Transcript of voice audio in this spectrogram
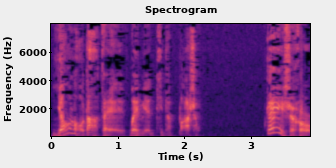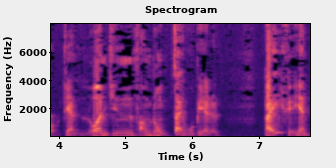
姚老大在外面替他把守。这时候见罗万金房中再无别人，白雪燕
